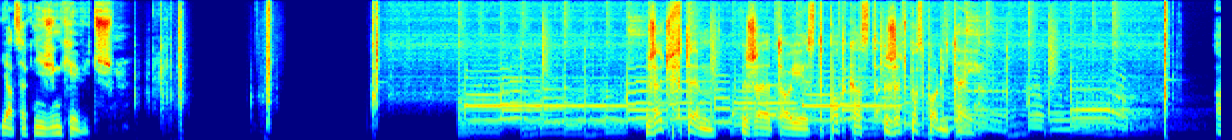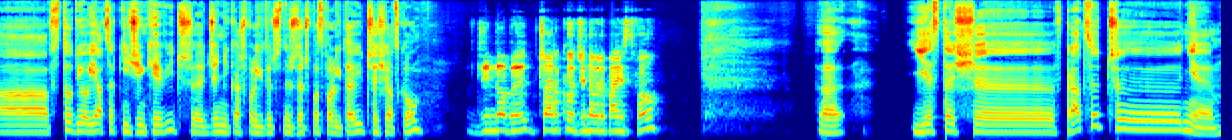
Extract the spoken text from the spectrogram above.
Jacek Nizinkiewicz. Rzecz w tym, że to jest podcast Rzeczpospolitej. A w studiu Jacek Nizinkiewicz, dziennikarz polityczny Rzeczpospolitej. Cześć Jacku. Dzień dobry Czarku, dzień dobry Państwu. E, jesteś e, w pracy czy nie?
